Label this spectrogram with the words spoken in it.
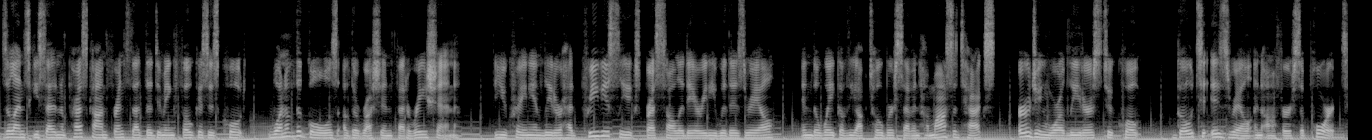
Zelensky said in a press conference that the dimming focus is, quote, one of the goals of the Russian Federation. The Ukrainian leader had previously expressed solidarity with Israel in the wake of the October 7 Hamas attacks, urging world leaders to, quote, go to Israel and offer support.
